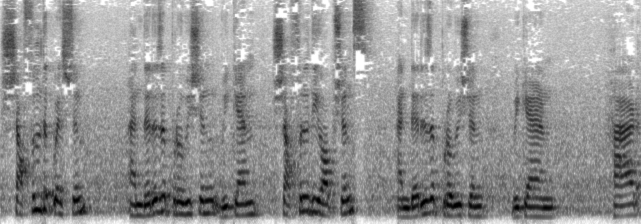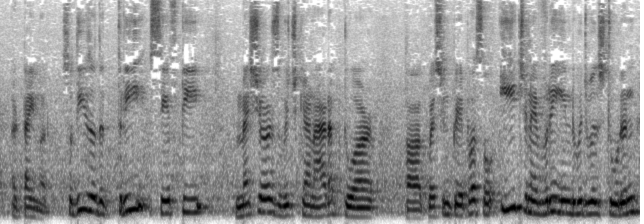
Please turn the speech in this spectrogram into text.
shuffle the question. And there is a provision we can shuffle the options and there is a provision we can add a timer. So these are the three safety measures which can add up to our uh, question paper. So each and every individual student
